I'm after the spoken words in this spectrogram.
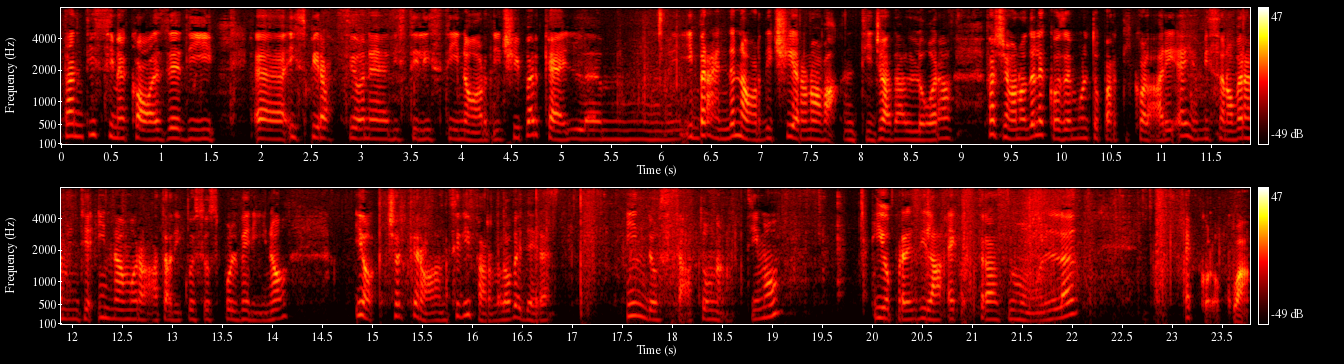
tantissime cose di eh, ispirazione di stilisti nordici perché il, um, i brand nordici erano avanti già da allora. Facevano delle cose molto particolari e io mi sono veramente innamorata di questo spolverino. Io cercherò anzi di farvelo vedere indossato un attimo io ho presi la extra small. Eccolo qua.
